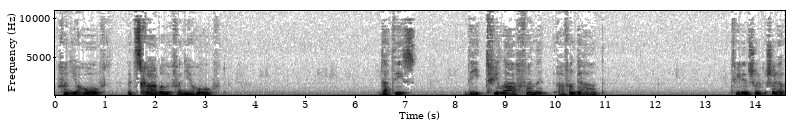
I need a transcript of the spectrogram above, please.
van je hoofd, het schamelen van je hoofd. Dat is die tfila van, van de hand. Tfilin, shal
